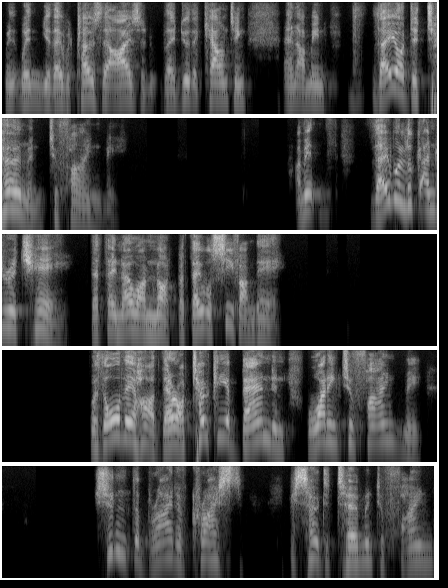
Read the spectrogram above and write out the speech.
when, when they would close their eyes and they do the counting, and I mean, they are determined to find me. I mean, they will look under a chair that they know I'm not, but they will see if I'm there. With all their heart, they are totally abandoned, wanting to find me. Shouldn't the bride of Christ be so determined to find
